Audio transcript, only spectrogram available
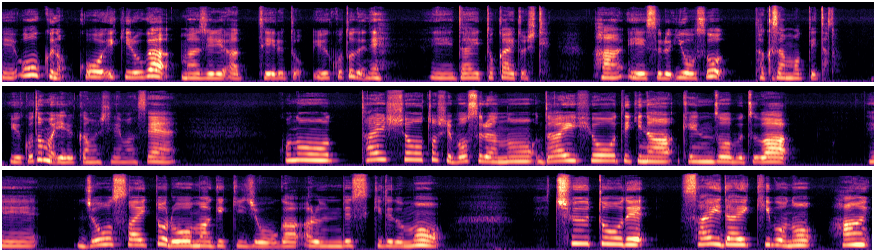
えー、多くの交易路が混じり合っているということでね、えー、大都会として繁栄する要素をたくさん持っていたということも言えるかもしれません。この大正都市ボスラの代表的な建造物は、えー、城塞とローマ劇場があるんですけれども中東で最大規模の半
